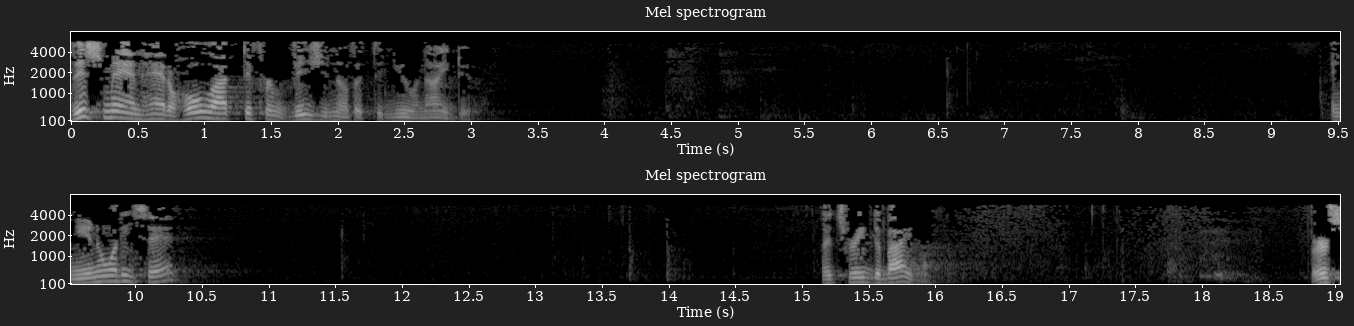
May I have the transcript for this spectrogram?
This man had a whole lot different vision of it than you and I do. And you know what he said? Let's read the Bible. Verse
